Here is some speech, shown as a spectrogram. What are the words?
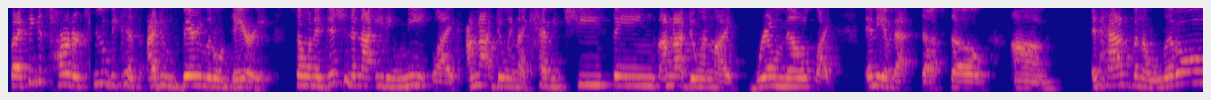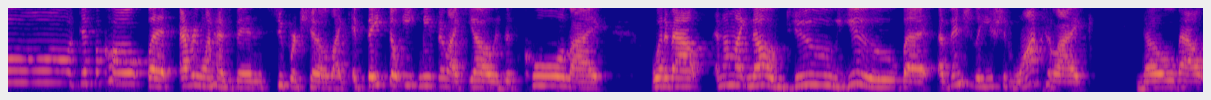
but I think it's harder too because I do very little dairy. So in addition to not eating meat, like I'm not doing like heavy cheese things. I'm not doing like real milk, like any of that stuff. So um, it has been a little difficult, but everyone has been super chill. Like if they still eat meat, they're like, yo, is this cool? Like, what about and I'm like, no, do you, but eventually you should want to like know about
